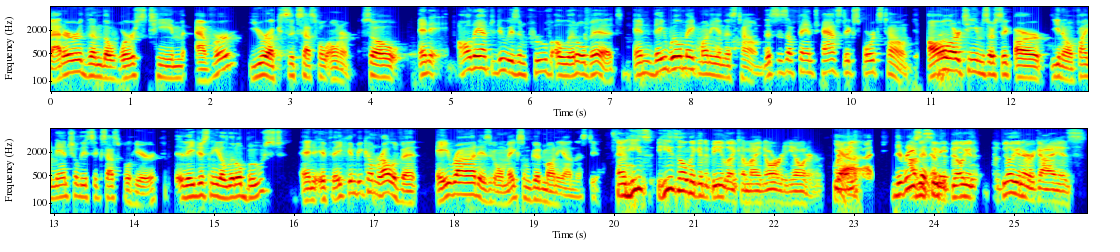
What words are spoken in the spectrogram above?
better than the worst team ever, you're a successful owner. So, and it, all they have to do is improve a little bit, and they will make money in this town. This is a fantastic sports town. All our teams are are you know financially successful here. They just need a little boost, and if they can become relevant, a Rod is going to make some good money on this deal, and he's he's only going to be like a minority owner, right? Yeah, the reason I mean, the billion the billionaire guy is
